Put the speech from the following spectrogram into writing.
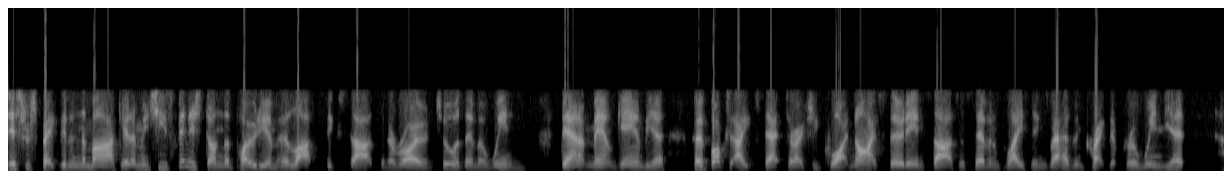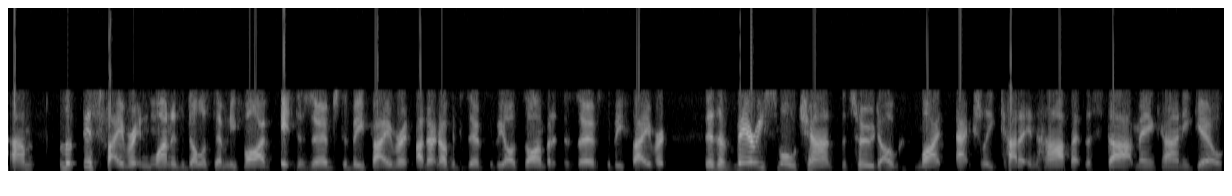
disrespected in the market. I mean, she's finished on the podium her last six starts in a row, and two of them are wins down at Mount Gambier. Her box eight stats are actually quite nice 13 starts with seven placings, but hasn't cracked it for a win yet. Um, look, this favourite in one is $1.75. It deserves to be favourite. I don't know if it deserves to be odds on, but it deserves to be favourite. There's a very small chance the two dog might actually cut it in half at the start, Mancani Girl.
